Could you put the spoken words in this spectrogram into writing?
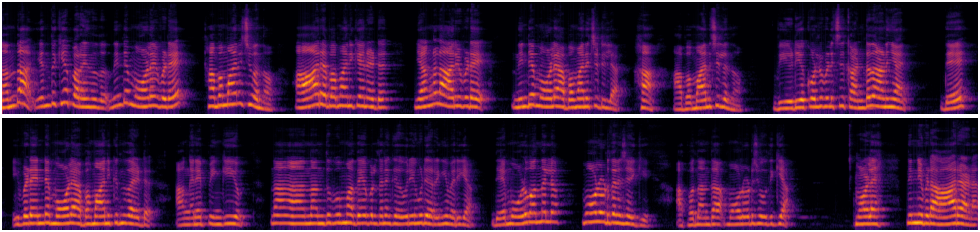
നന്ദ എന്തൊക്കെയാ പറയുന്നത്? നിന്റെ മോളെ ഇവിടെ അപമാനിച്ചു വന്നോ? ആരപമാനിക്കാനായിട്ട് ഞങ്ങൾ ആരിവിടെ നിന്റെ മോളെ അപമാനിച്ചിട്ടില്ല. ഹാ അപമാനിച്ചില്ലെന്നോ? വീഡിയോ കോളിൽ വിളിച്ച് കണ്ടതാണ് ഞാൻ. ദേ ഇവിടെ എന്റെ മോളെ അപമാനിക്കുന്നതായിട്ട്. അങ്ങനെ പിങ്കിയും നന്ദുവും അതേപോലെ തന്നെ ഗൗരിയും കൂടി ഇറങ്ങി വരിക. ദേ മോൾ വന്നല്ലോ. മോളോട് തന്നെ ചോദിക്കുക അപ്പോൾ നന്ദ മോളോട് ചോദിക്കുക മോളെ നിന്നിവിടെ ആരാണ്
